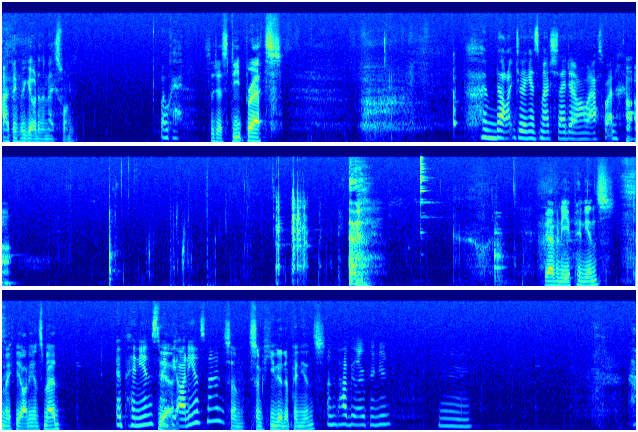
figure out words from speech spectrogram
I think we go to the next one. Okay. So just deep breaths. I'm not doing as much as I did on the last one. Uh-uh. You have any opinions to make the audience mad? Opinions to Yeah. make the audience mad? Some some heated opinions. Unpopular opinion? Hmm. I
